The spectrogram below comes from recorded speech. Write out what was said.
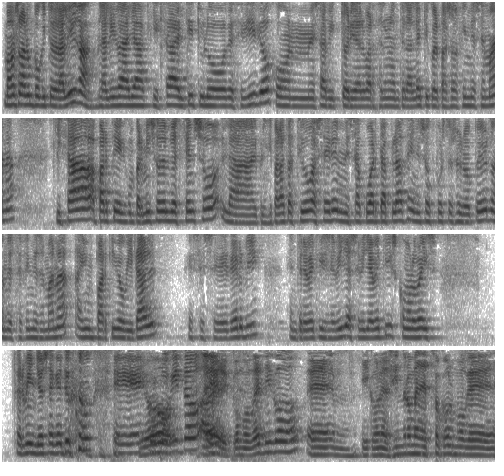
vamos a hablar un poquito de la Liga. La Liga ya quizá el título decidido con esa victoria del Barcelona ante el Atlético el pasado fin de semana. Quizá, aparte, con permiso del descenso, la- el principal atractivo va a ser en esa cuarta plaza, en esos puestos europeos, donde este fin de semana hay un partido vital, es ese derby entre Betis y Sevilla, Sevilla-Betis. ¿Cómo lo veis? Fermín, yo sé que tú eh, Yo, un poquito... a eh, ver, como bético eh, y con el síndrome de Estocolmo que,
